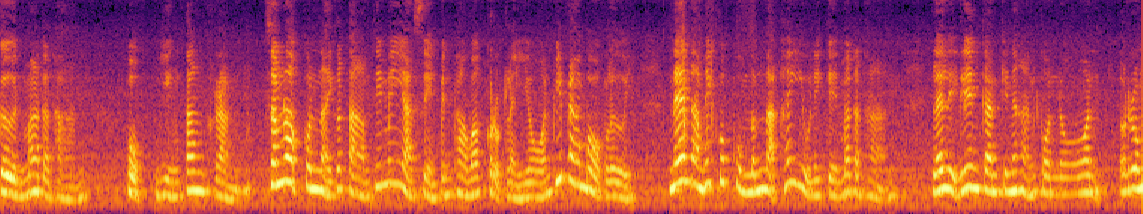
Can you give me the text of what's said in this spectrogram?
เกินมาตรฐาน 6. หญิงตั้งครรภ์สำหรับคนไหนก็ตามที่ไม่อยากเสี่ยงเป็นภาวะกรดไหลย้อน พี่ปราบอกเลย แนะนำให้ควบคุมน้ำหนักให้อยู่ในเกณฑ์มาตรฐาน และหลีกเลี่ยงการกินอาหารก่อนนอนรวม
